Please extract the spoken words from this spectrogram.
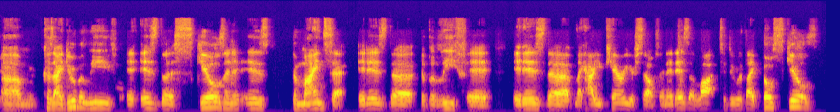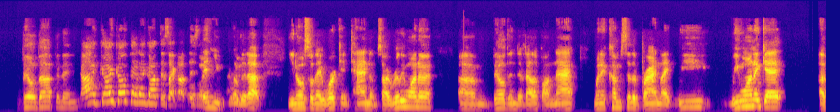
Yeah. Um, because I do believe it is the skills and it is the mindset. It is the the belief. It it is the like how you carry yourself, and it is a lot to do with like those skills build up and then I, I got that, I got this, I got this. Then you build it up, you know, so they work in tandem. So I really want to um, build and develop on that. When it comes to the brand, like we we want to get a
